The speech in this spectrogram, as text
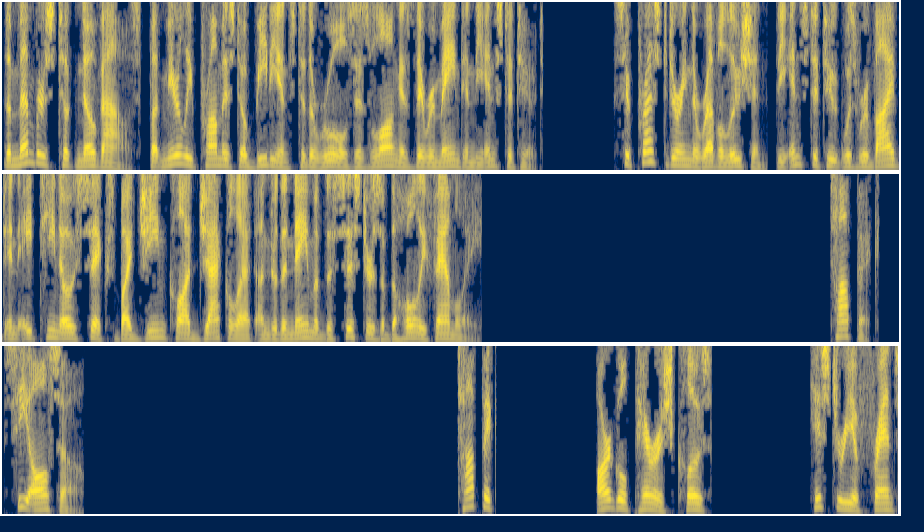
The members took no vows, but merely promised obedience to the rules as long as they remained in the institute. Suppressed during the Revolution, the institute was revived in 1806 by Jean-Claude Jacquelet under the name of the Sisters of the Holy Family. See also. Argol Parish Close. History of France.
